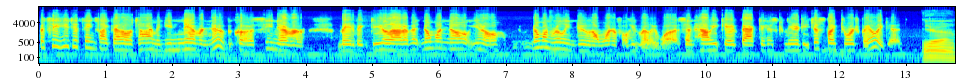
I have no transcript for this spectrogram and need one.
But see, he did things like that all the time, and you never knew because he never made a big deal out of it. No one know, you know, no one really knew how wonderful he really was and how he gave back to his community, just like George Bailey did. Yeah,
